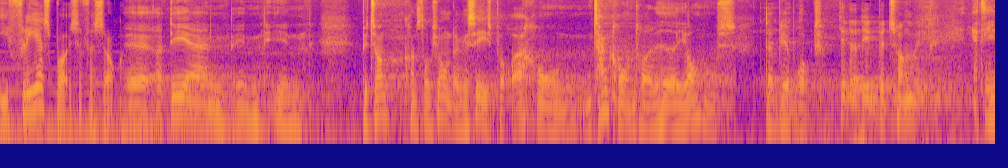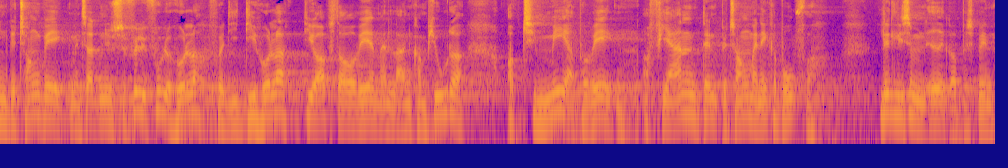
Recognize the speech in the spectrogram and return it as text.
i flere spøjsefasoner. Øh, og det er en, en, en betonkonstruktion, der kan ses på rørkrogen, tankkrogen, tror jeg det hedder, i Aarhus, der bliver brugt. Det der, det er en betonvæg. Ja, det er en betonvæg, men så er den jo selvfølgelig fuld af huller, fordi de huller de opstår ved, at man lader en computer optimere på væggen og fjerne den beton, man ikke har brug for. Lidt ligesom en æderkoppespind.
